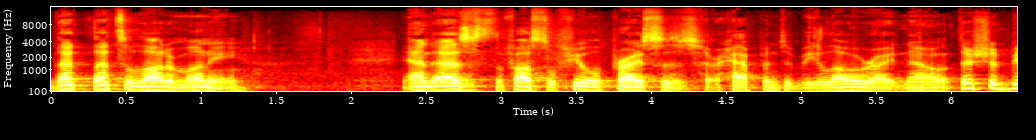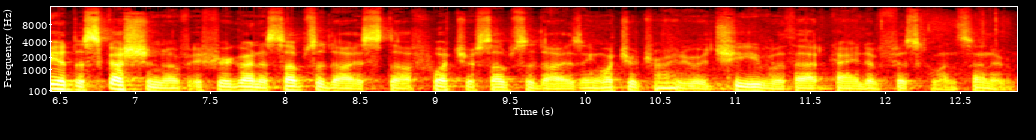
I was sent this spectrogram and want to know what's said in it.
That, that's a lot of money. And as the fossil fuel prices happen to be low right now, there should be a discussion of if you're going to subsidize stuff, what you're subsidizing, what you're trying to achieve with that kind of fiscal incentive.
